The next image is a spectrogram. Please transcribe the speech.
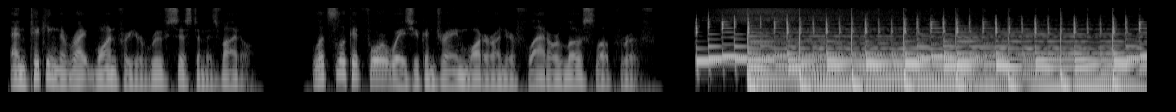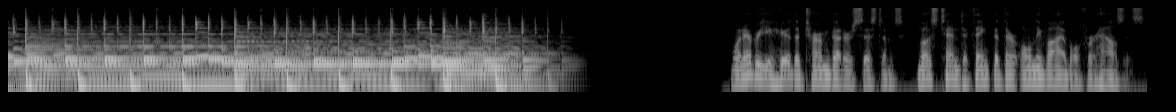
And picking the right one for your roof system is vital. Let's look at four ways you can drain water on your flat or low sloped roof. Whenever you hear the term gutter systems, most tend to think that they're only viable for houses.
